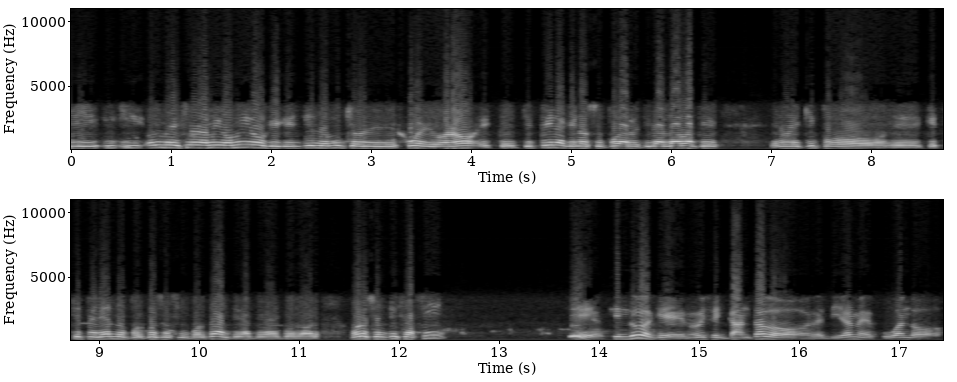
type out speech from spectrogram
Y, y, hoy me decía un amigo mío que, que entiende mucho del juego, ¿no? Este, qué pena que no se pueda retirar Lava que en un equipo eh, que esté peleando por cosas importantes en la Atena de Córdoba. ¿Vos lo sentís así? Sí, sin duda que me hubiese encantado retirarme jugando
